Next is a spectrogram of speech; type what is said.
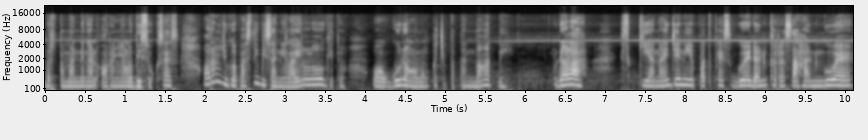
berteman dengan orang yang lebih sukses. Orang juga pasti bisa nilai lo gitu. Wow gue udah ngomong kecepatan banget nih. Udahlah sekian aja nih podcast gue dan keresahan gue.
